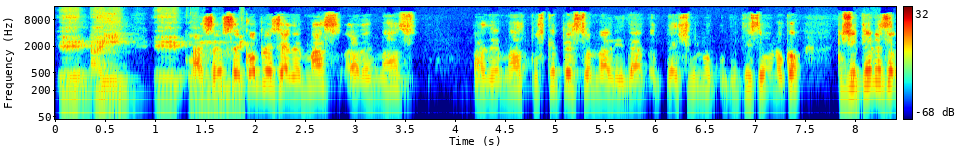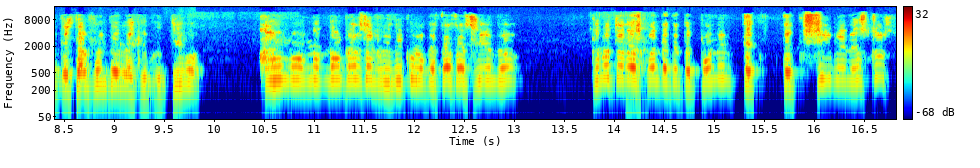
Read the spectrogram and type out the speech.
eh, ahí. Eh, Hacerse cómplice, además, además Además, pues qué personalidad. Es uno, dice uno, pues si tú eres el que está al frente del Ejecutivo, ¿cómo no, no ves el ridículo que estás haciendo? ¿Que no te das cuenta que te ponen, te, te exhiben estos?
